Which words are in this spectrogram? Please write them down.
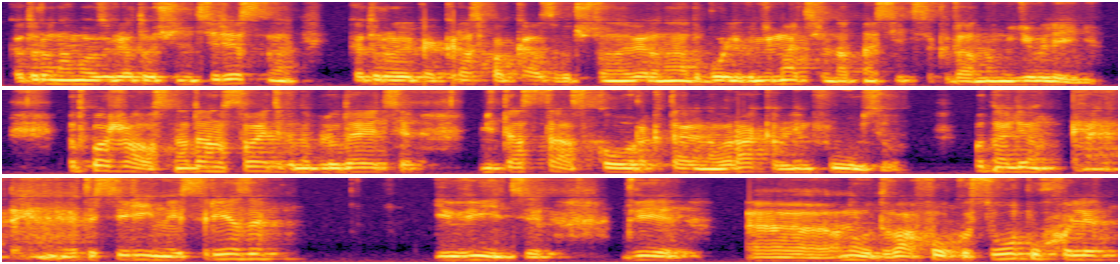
которое, на мой взгляд, очень интересно, которое как раз показывает, что, наверное, надо более внимательно относиться к данному явлению. Вот, пожалуйста, на данном слайде вы наблюдаете метастаз колоректального рака в лимфоузел. Вот налево это серийные срезы, и видите две, э, ну, два фокуса опухоли,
